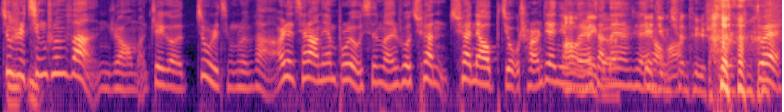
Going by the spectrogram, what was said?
就是青春饭，你知道吗？这个就是青春饭。而且前两天不是有新闻说劝劝掉九成电竞啊，的人那个想电竞选电手吗？竞劝退师，对，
